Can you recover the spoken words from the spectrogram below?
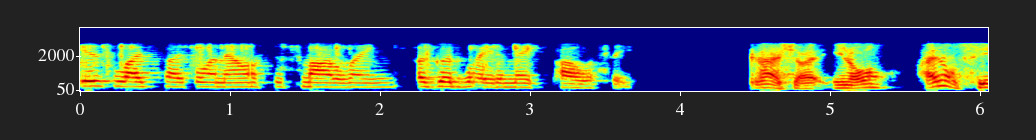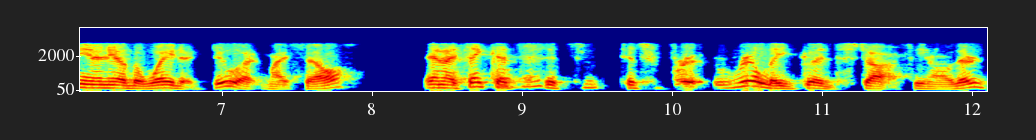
is life cycle analysis modeling a good way to make policy? Gosh, I, you know, I don't see any other way to do it myself and I think it's mm-hmm. it's it's really good stuff. You know, there's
